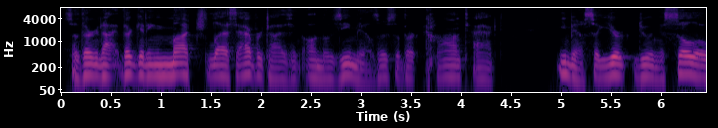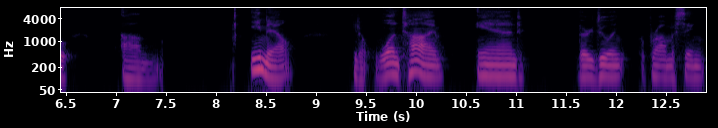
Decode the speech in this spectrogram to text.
So they're not, they're getting much less advertising on those emails. Those are their contact emails. So you're doing a solo um, email, you know, one time and they're doing promising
